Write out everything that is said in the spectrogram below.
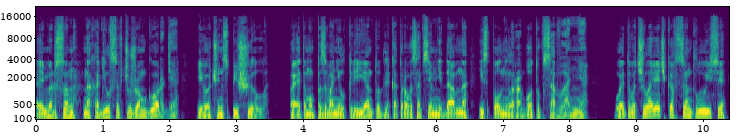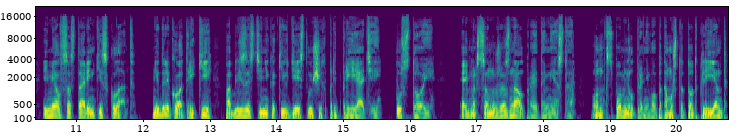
Эмерсон находился в чужом городе и очень спешил, поэтому позвонил клиенту, для которого совсем недавно исполнил работу в саванне. У этого человечка в Сент-Луисе имелся старенький склад. Недалеко от реки, поблизости никаких действующих предприятий. Пустой. Эмерсон уже знал про это место. Он вспомнил про него, потому что тот клиент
